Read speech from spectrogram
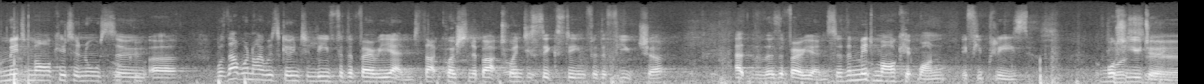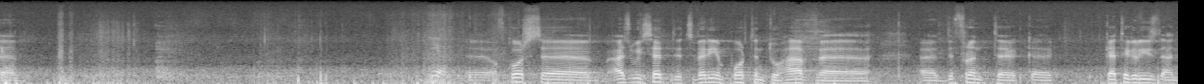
Mid-market and also, uh, well, that one I was going to leave for the very end, that question about 2016 for the future at the, very end. So the mid-market one, if you please. What are you doing? Yeah. Uh, of course, uh, as we said, it's very important to have uh, different categories and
